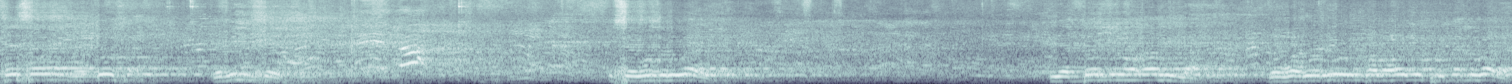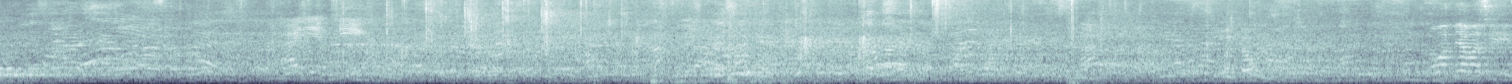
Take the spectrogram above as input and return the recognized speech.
César Mendoza, de Vinces, segundo lugar. Y Antonio Ávila, de Guadalupe, Babahoyo, primer lugar. ¿Cómo te llamas así?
